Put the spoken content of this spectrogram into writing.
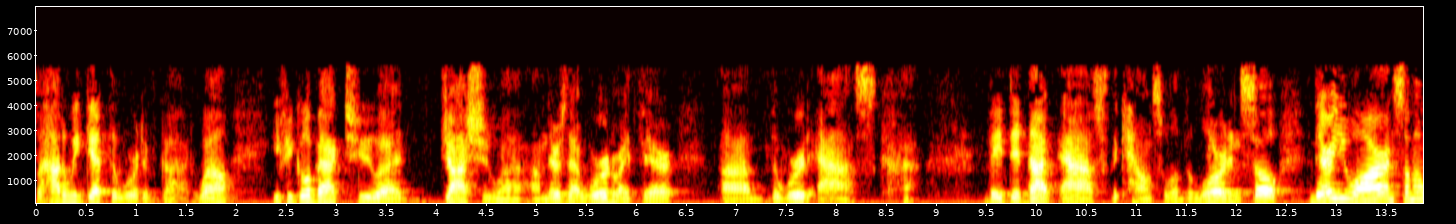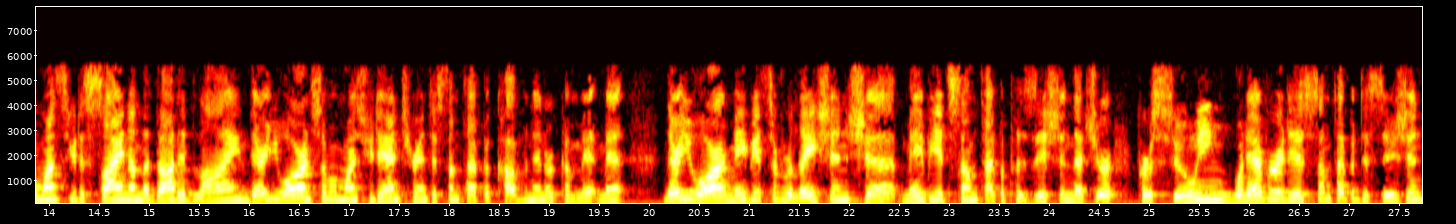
So, how do we get the word of God? Well, if you go back to uh, Joshua, um, there's that word right there, uh, the word ask. they did not ask the counsel of the Lord. And so there you are, and someone wants you to sign on the dotted line. There you are, and someone wants you to enter into some type of covenant or commitment. There you are. Maybe it's a relationship. Maybe it's some type of position that you're pursuing. Whatever it is, some type of decision.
